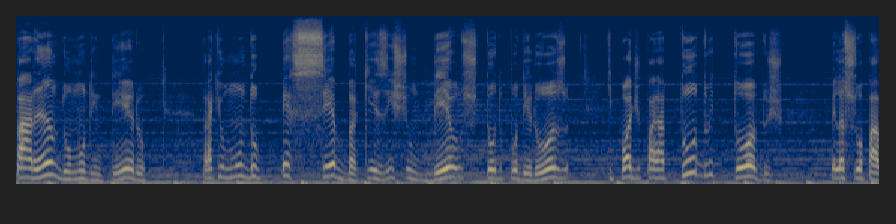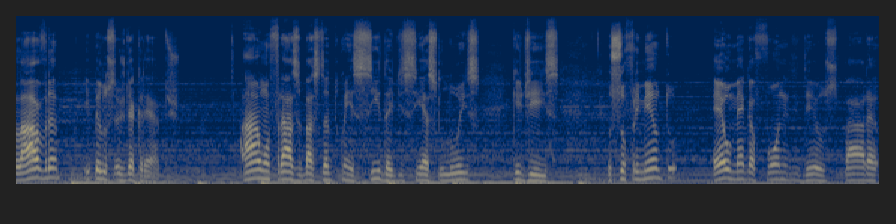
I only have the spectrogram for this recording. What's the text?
parando o mundo inteiro, para que o mundo perceba que existe um Deus todo-poderoso que pode parar tudo e todos pela sua palavra e pelos seus decretos. Há uma frase bastante conhecida de C.S. Lewis que diz: O sofrimento é o megafone de Deus para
